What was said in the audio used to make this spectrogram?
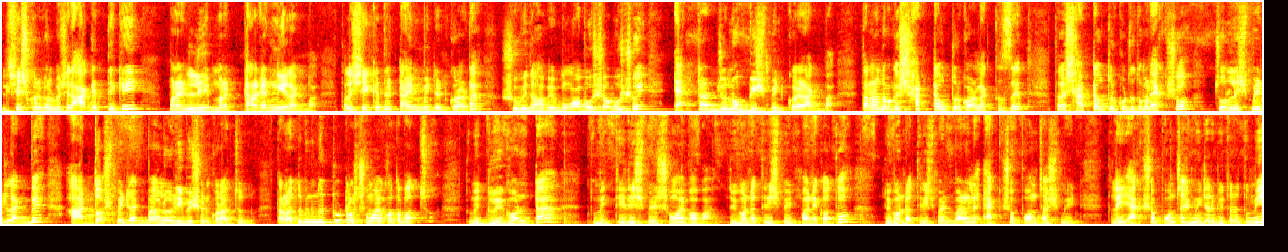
শেষ করে ফেলবে সেটা আগের থেকেই মানে মানে টার্গেট নিয়ে রাখবা। তাহলে সেই ক্ষেত্রে টাইম মেনটেন করাটা সুবিধা হবে এবং অবশ্যই অবশ্যই একটার জন্য বিশ মিনিট করে রাখবা। তার মানে তোমাকে ষাটটা উত্তর করা লাগতেছে। তাহলে ষাটটা উত্তর করতে তোমার একশো চল্লিশ মিনিট লাগবে আর দশ মিনিট রাখবা হলো রিভিশন করার জন্য। তার মানে তুমি কিন্তু টোটাল সময় কত পাচ্ছ? তুমি দুই ঘণ্টা, তুমি তিরিশ মিনিট সময় পাবা। দুই ঘণ্টা তিরিশ মিনিট মানে কত? দুই ঘণ্টা তিরিশ মিনিট মানে হলো একশো পঞ্চাশ মিনিট। তাহলে এই একশো পঞ্চাশ মিনিটের ভিতরে তুমি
